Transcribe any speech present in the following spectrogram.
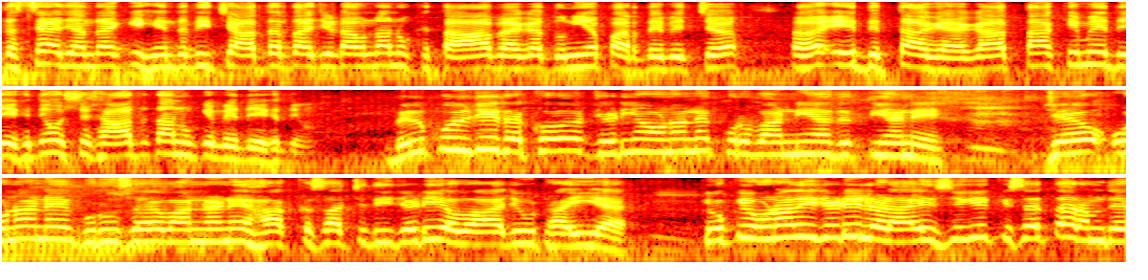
ਦੱਸਿਆ ਜਾਂਦਾ ਕਿ ਹਿੰਦ ਦੀ ਚਾਦਰ ਦਾ ਜਿਹੜਾ ਉਹਨਾਂ ਨੂੰ ਖਿਤਾਬ ਹੈਗਾ ਦੁਨੀਆ ਭਰ ਦੇ ਵਿੱਚ ਇਹ ਦਿੱਤਾ ਗਿਆ ਹੈਗਾ ਤਾਂ ਕਿਵੇਂ ਦੇਖਦੇ ਹੋ ਸ਼ਹਾਦਤਾਂ ਨੂੰ ਕਿਵੇਂ ਦੇਖਦੇ ਹੋ? ਬਿਲਕੁਲ ਜੀ ਦੇਖੋ ਜਿਹੜੀਆਂ ਉਹਨਾਂ ਨੇ ਕੁਰਬਾਨੀਆਂ ਦਿੱਤੀਆਂ ਨੇ ਜੇ ਉਹਨਾਂ ਨੇ ਗੁਰੂ ਸਾਹਿਬਾਨਾਂ ਨੇ ਹੱਕ ਸੱਚ ਦੀ ਜਿਹੜੀ ਆਵਾਜ਼ ਉਠਾਈ ਹੈ ਕਿਉਂਕਿ ਉਹਨਾਂ ਦੀ ਜਿਹੜੀ ਲੜਾਈ ਸੀਗੀ ਕਿਸੇ ਧਰਮ ਦੇ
